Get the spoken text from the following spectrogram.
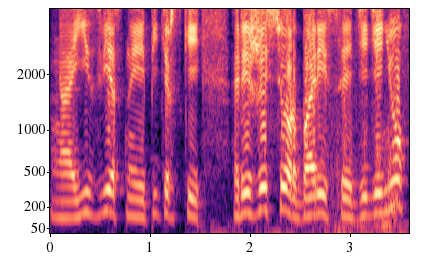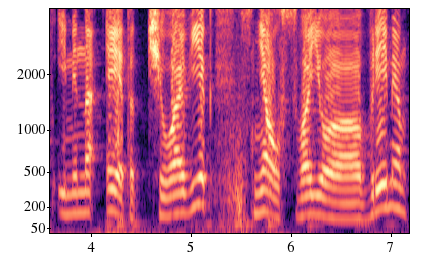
известный питерский режиссер Борис Деденев, именно этот человек снял в свое время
